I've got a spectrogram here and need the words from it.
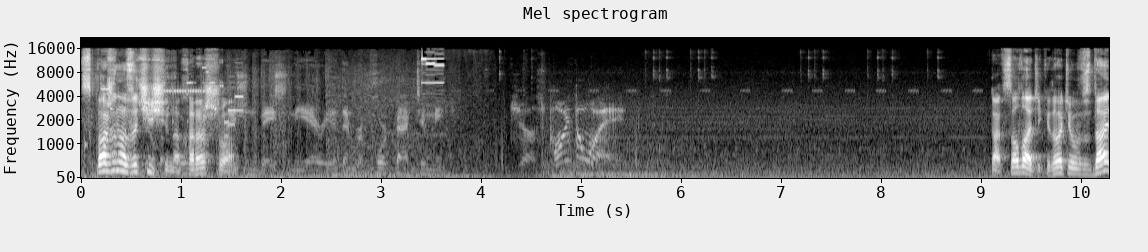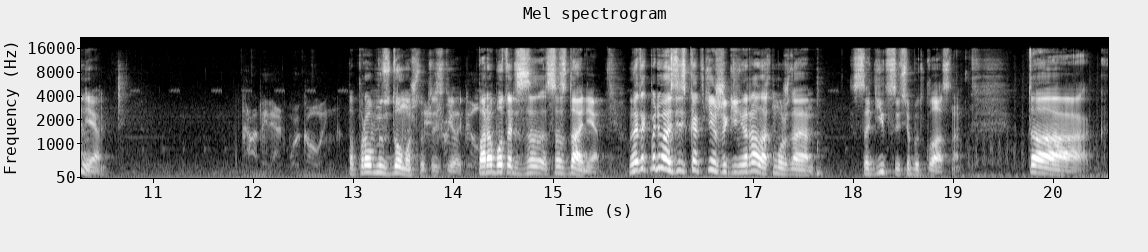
скважина зачищена, хорошо. Так, солдатики, давайте в здание. Попробуем с дома что-то сделать. Поработать за создание. Ну, я так понимаю, здесь как в тех же генералах можно садиться и все будет классно. Так,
